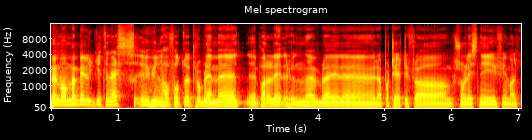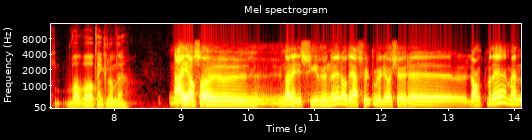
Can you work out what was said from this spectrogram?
Men hva med Birgitte Næss? Hun har fått problemer med eh, parallederhundene, ble eh, rapportert fra journalisten i Finnmark. Hva, hva, tenker du om det? Nei, altså Hun er nede i syv hunder, og det er fullt mulig å kjøre langt med det. Men,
